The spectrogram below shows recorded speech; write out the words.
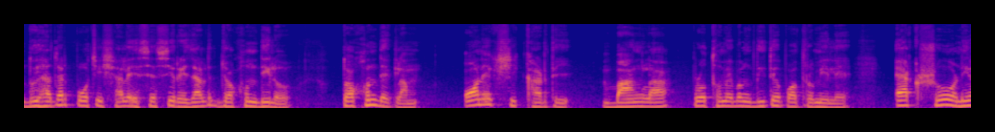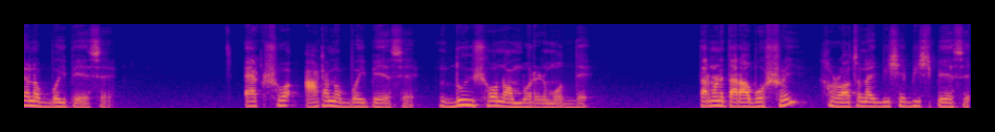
দুই হাজার পঁচিশ সালে এসএসসি রেজাল্ট যখন দিল, তখন দেখলাম অনেক শিক্ষার্থী বাংলা, প্রথম এবং দ্বিতীয় পত্র মিলে একশো নিরানব্বই পেয়েছে। একশো আটানব্বই পেয়েছে দুইশো নম্বরের মধ্যে। তার মানে তারা অবশ্যই রচনায় বিশে বিশ পেয়েছে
